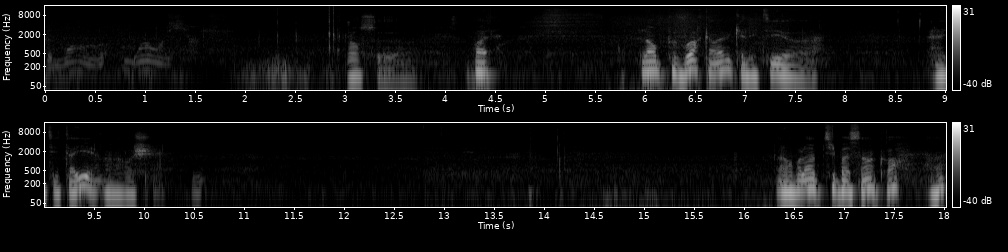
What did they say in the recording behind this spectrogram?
donne moins, moins envie. Lance, Là, on peut voir quand même qu'elle était. euh, Elle a été taillée hein, dans la roche. Alors voilà un petit bassin encore. hein.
